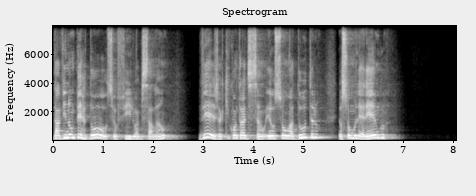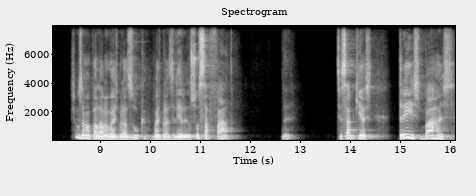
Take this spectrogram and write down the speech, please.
Davi não perdoa o seu filho Absalão. Veja que contradição. Eu sou um adúltero, eu sou mulherengo, Deixa eu usar uma palavra mais brazuca, mais brasileira. Eu sou safado. Né? Você sabe que as três barras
